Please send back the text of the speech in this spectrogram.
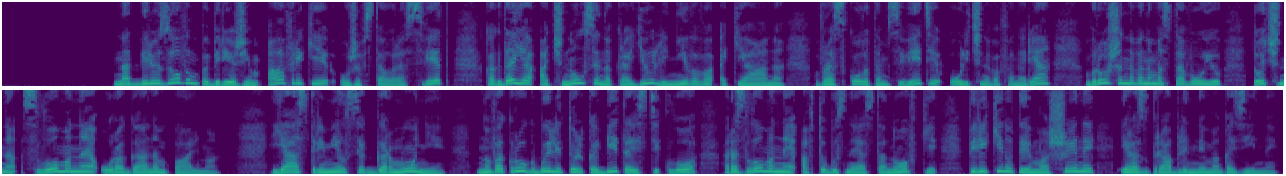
Над бирюзовым побережьем Африки уже встал рассвет, когда я очнулся на краю ленивого океана, в расколотом свете уличного фонаря, брошенного на мостовую, точно сломанная ураганом пальма. Я стремился к гармонии, но вокруг были только битое стекло, разломанные автобусные остановки, перекинутые машины и разграбленные магазины.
